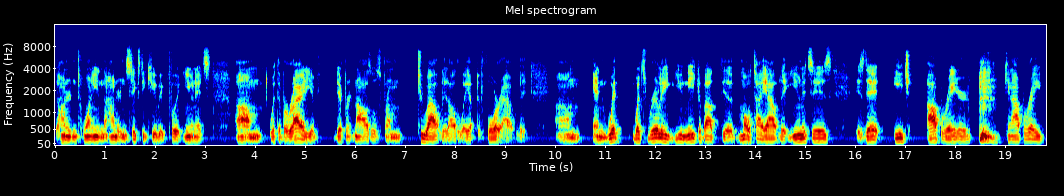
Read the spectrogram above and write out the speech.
the 120 and the 160 cubic foot units um, with a variety of different nozzles from two outlet all the way up to four outlet. Um, and with what's really unique about the multi-outlet units is is that each operator can operate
